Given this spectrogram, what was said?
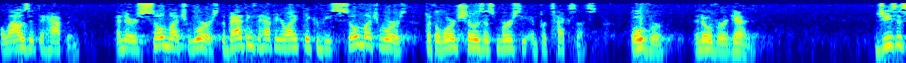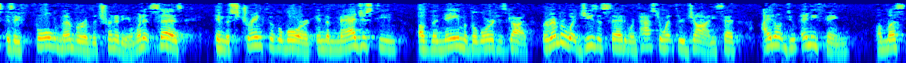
allows it to happen. And there is so much worse. The bad things that happen in your life, they could be so much worse, but the Lord shows us mercy and protects us over and over again. Jesus is a full member of the Trinity. And when it says, in the strength of the Lord, in the majesty of the name of the Lord his God, remember what Jesus said when Pastor went through John. He said, I don't do anything unless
